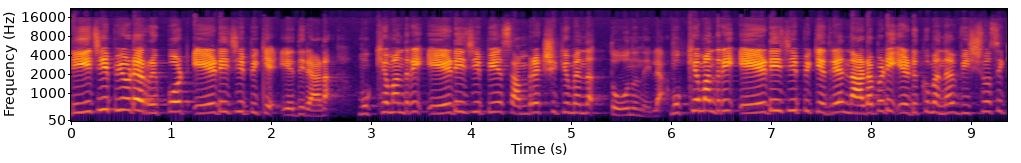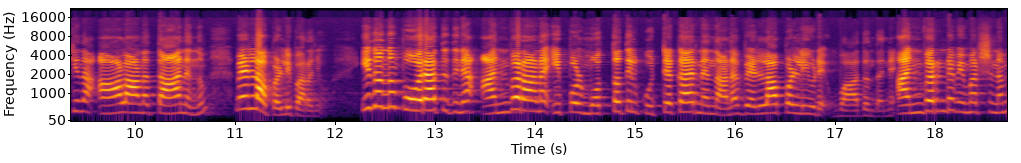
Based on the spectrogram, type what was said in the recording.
ഡി ജി പിയുടെ റിപ്പോർട്ട് എ ഡി ജി പിക്ക് എതിരാണ്. മുഖ്യമന്ത്രി എ ഡി ജി പിയെ സംരക്ഷിക്കുമെന്ന് തോന്നുന്നില്ല. മുഖ്യമന്ത്രി എ ഡി ജി പിക്കെതിരെ നടപടി എടുക്കുമെന്ന് വിശ്വസിക്കുന്ന ആളാണ് താനെന്നും വെള്ളാപ്പള്ളി പറഞ്ഞു. ഇതൊന്നും പോരാത്തതിന് അൻവറാണ് ഇപ്പോൾ മൊത്തത്തിൽ കുറ്റക്കാരൻ എന്നാണ് വെള്ളാപ്പള്ളിയുടെ വാദം തന്നെ. അൻവറിന്റെ വിമർശനം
